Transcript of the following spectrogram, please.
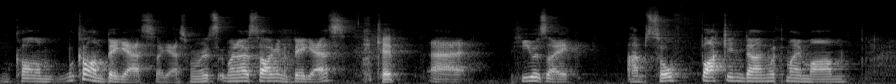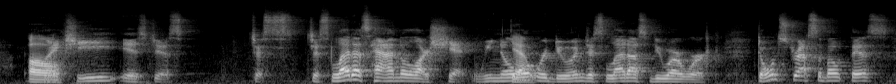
we'll call him we'll call him Big S, I guess. When, we're, when I was talking to Big S, Okay. uh, he was like, "I'm so fucking done with my mom. Oh, Like she is just, just, just let us handle our shit. We know Yeah. what we're doing. Just let us do our work. Don't stress about this.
